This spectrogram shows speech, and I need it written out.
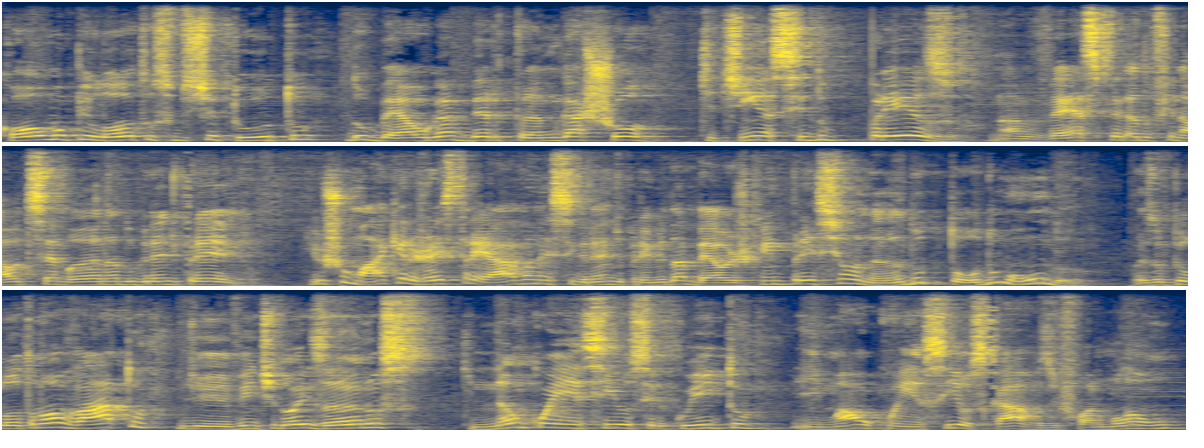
como piloto substituto do belga Bertrand Gachot, que tinha sido preso na véspera do final de semana do Grande Prêmio. E o Schumacher já estreava nesse Grande Prêmio da Bélgica impressionando todo mundo, pois um piloto novato de 22 anos, que não conhecia o circuito e mal conhecia os carros de Fórmula 1,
